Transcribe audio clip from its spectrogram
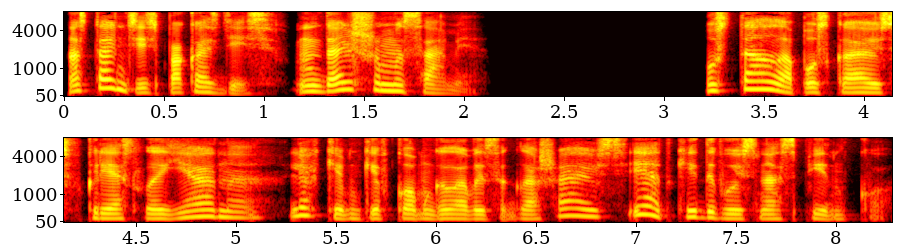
Останьтесь пока здесь, дальше мы сами». Устало опускаюсь в кресло Яна, легким кивком головы соглашаюсь и откидываюсь на спинку.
